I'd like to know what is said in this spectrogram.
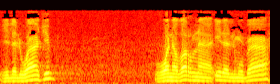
إلى الواجب ونظرنا إلى المباح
